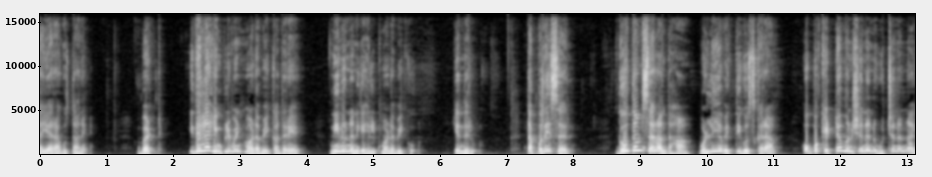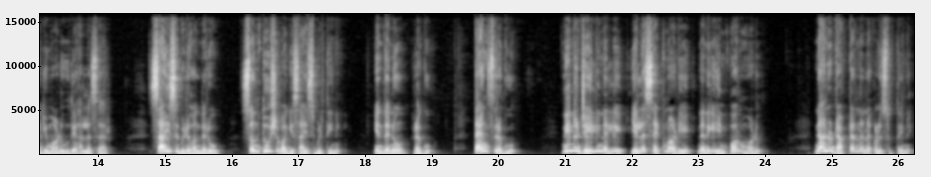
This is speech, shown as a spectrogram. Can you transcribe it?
ತಯಾರಾಗುತ್ತಾನೆ. ಬಟ್ ಇದೆಲ್ಲ ಇಂಪ್ಲಿಮೆಂಟ್ ಮಾಡಬೇಕಾದರೆ ನೀನು ನನಗೆ ಹೆಲ್ಪ್ ಮಾಡಬೇಕು, ಎಂದರು. ತಪ್ಪದೇ ಸರ್, ಗೌತಮ್ ಸರ್ ಅಂತಹ ಒಳ್ಳೆಯ ವ್ಯಕ್ತಿಗೋಸ್ಕರ ಒಬ್ಬ ಕೆಟ್ಟ ಮನುಷ್ಯನನ್ನು ಹುಚ್ಚನನ್ನಾಗಿ ಮಾಡುವುದೇ ಅಲ್ಲ, ಸರ್. ಸಾಯಿಸಿಬಿಡು ಅಂದರು. ಸಂತೋಷವಾಗಿ ಸಾಯಿಸಿಬಿಡ್ತೀನಿ ಎಂದನು ರಘು. ಥ್ಯಾಂಕ್ಸ್ ರಘು. ನೀನು ಜೈಲಿನಲ್ಲಿ ಎಲ್ಲ ಸೆಟ್ ಮಾಡಿ ನನಗೆ ಇನ್ಫಾರ್ಮ್ ಮಾಡು. ನಾನು ಡಾಕ್ಟರ್ನನ್ನು ಕಳಿಸುತ್ತೇನೆ.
